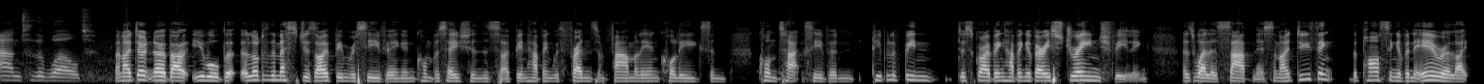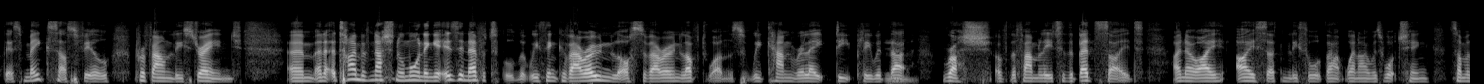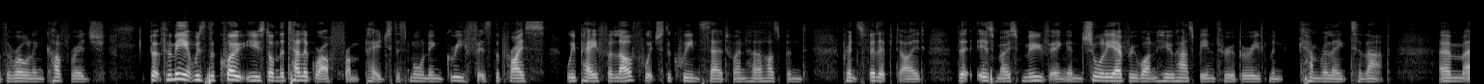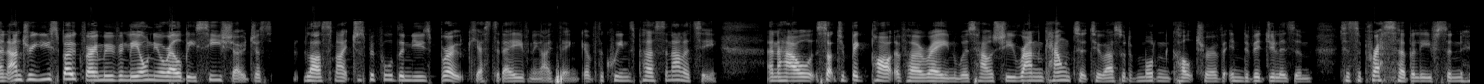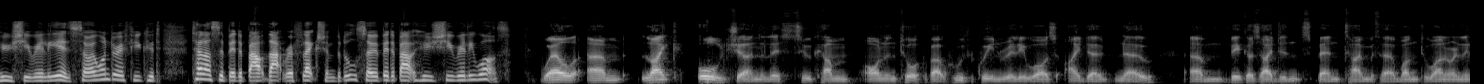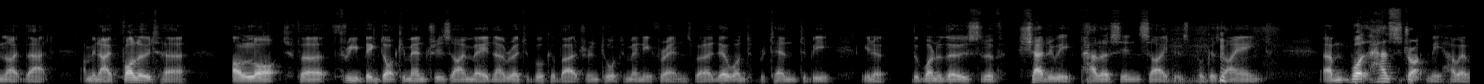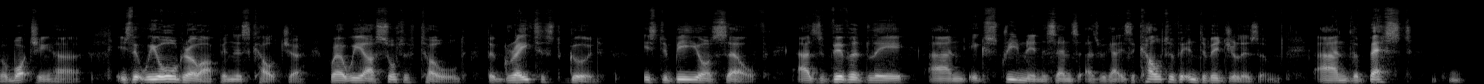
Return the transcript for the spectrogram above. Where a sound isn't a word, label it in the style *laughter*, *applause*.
and to the world and I don't know about you all, but a lot of the messages I've been receiving and conversations I've been having with friends and family and colleagues and contacts, even people have been describing having a very strange feeling as well as sadness. And I do think the passing of an era like this makes us feel profoundly strange. Um, and at a time of national mourning, it is inevitable that we think of our own loss of our own loved ones. We can relate deeply with mm. that rush of the family to the bedside. I know I, I certainly thought that when I was watching some of the rolling coverage. But for me, it was the quote used on the Telegraph front page this morning grief is the price we pay for love, which the Queen said when her husband, Prince Philip, died, that is most moving. And surely everyone who has been through a bereavement can relate to that. Um, and Andrew, you spoke very movingly on your LBC show just last night, just before the news broke yesterday evening, I think, of the Queen's personality and how such a big part of her reign was how she ran counter to our sort of modern culture of individualism to suppress her beliefs and who she really is. So I wonder if you could tell us a bit about that reflection, but also a bit about who she really was. Well, um, like all journalists who come on and talk about who the Queen really was, I don't know um, because I didn't spend time with her one to one or anything like that. I mean, I followed her a lot for three big documentaries I made, and I wrote a book about her and talked to many friends. But I don't want to pretend to be, you know, the, one of those sort of shadowy palace insiders because I ain't. *laughs* Um, what has struck me, however, watching her, is that we all grow up in this culture where we are sort of told the greatest good is to be yourself as vividly and extremely in a sense as we can. It's a cult of individualism, and the best,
